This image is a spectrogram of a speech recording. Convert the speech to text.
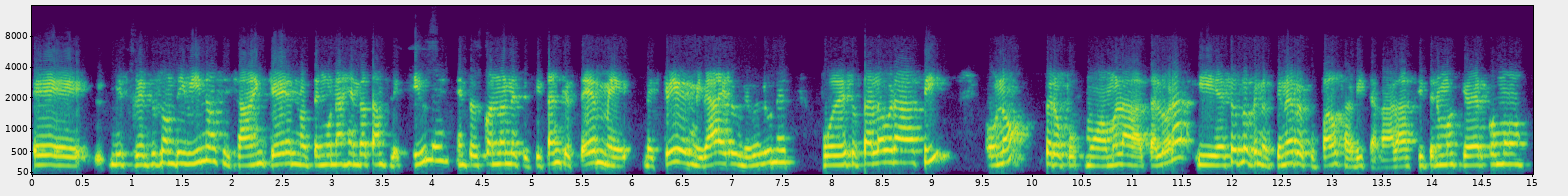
Eh, mis clientes son divinos y saben que no tengo una agenda tan flexible. Entonces, cuando necesitan que esté, me, me escriben, mira, hay reunión el lunes, puedes estar la hora así o no, pero pues, movamos la tal hora. Y eso es lo que nos tiene preocupados ahorita, la verdad. Sí tenemos que ver cómo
